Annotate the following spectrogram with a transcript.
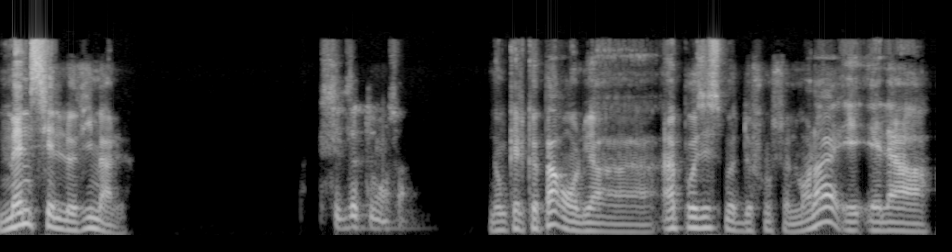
même si elle le vit mal. C'est exactement ça. Donc, quelque part, on lui a imposé ce mode de fonctionnement-là et elle a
